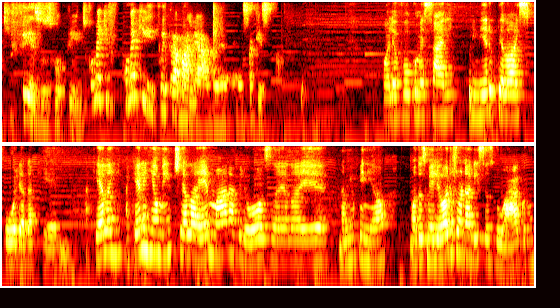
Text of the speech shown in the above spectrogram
que fez os roteiros? Como é, que, como é que foi trabalhada essa questão? Olha, eu vou começar primeiro pela escolha da Kellen, a Kellen realmente ela é maravilhosa, ela é, na minha opinião, uma das melhores jornalistas do agro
